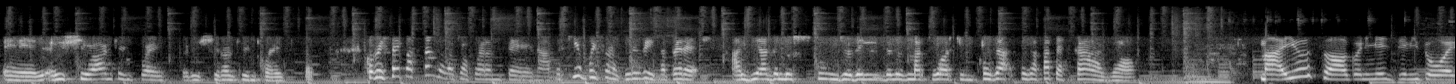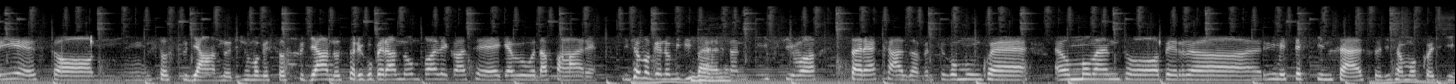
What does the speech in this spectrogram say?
e riuscirò anche in questo, riuscirò anche in questo. Come stai passando la tua quarantena? Perché io poi sono curiosa di sapere, al di là dello studio, del- dello smart working, cosa, cosa fate a casa? Ma io sto con i miei genitori e sto, mm, sto studiando, diciamo che sto studiando, sto recuperando un po' le cose che avevo da fare. Diciamo che non mi dispiace Bene. tantissimo stare a casa perché comunque è un momento per eh, rimettersi in sesto, diciamo così.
